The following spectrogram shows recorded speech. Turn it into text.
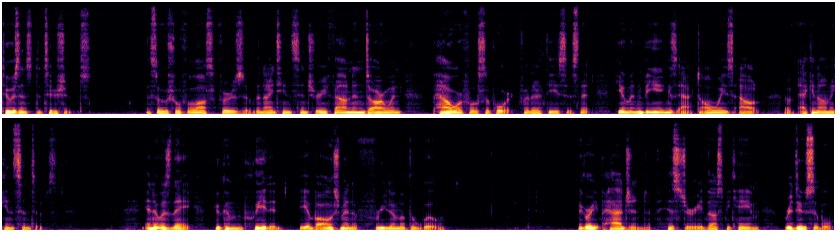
to his institutions. The social philosophers of the 19th century found in Darwin powerful support for their thesis that human beings act always out of economic incentives. And it was they who completed the abolishment of freedom of the will. The great pageant of history thus became reducible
